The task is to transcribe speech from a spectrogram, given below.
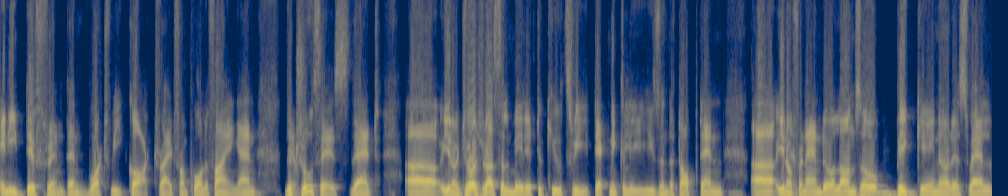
any different than what we got right from qualifying? And the yeah. truth is that uh, you know george russell made it to q3 technically he's in the top 10 uh, you know yeah. fernando alonso big gainer as well.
